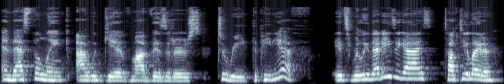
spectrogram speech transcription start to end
And that's the link I would give my visitors to read the PDF. It's really that easy, guys. Talk to you later.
